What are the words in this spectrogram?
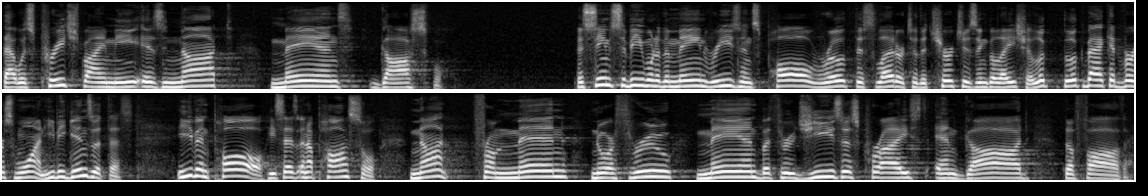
that was preached by me is not man's gospel. This seems to be one of the main reasons Paul wrote this letter to the churches in Galatia. Look, look back at verse 1. He begins with this. Even Paul, he says, an apostle, not from men nor through man, but through Jesus Christ and God the Father.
